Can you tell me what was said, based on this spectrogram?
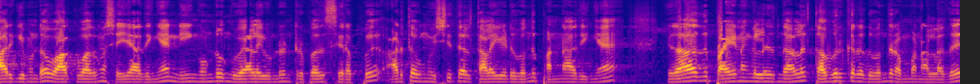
ஆர்கியூமெண்ட்டோ வாக்குவாதமோ செய்யாதீங்க. நீங்கள் உண்டு உங்கள் வேலை உண்டுன்னு இருப்பது சிறப்பு. அடுத்தவங்க விஷயத்தில் தலையீடு வந்து பண்ணாதீங்க. ஏதாவது பயணங்கள் இருந்தாலும் தவிர்க்கிறது வந்து ரொம்ப நல்லது.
